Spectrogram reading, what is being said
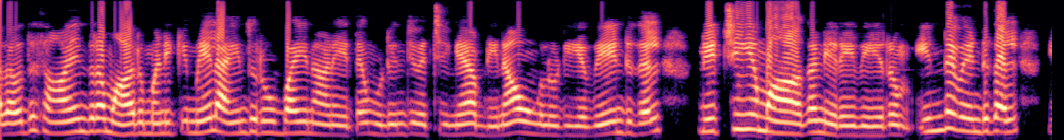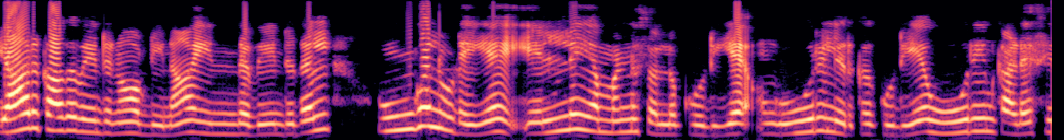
அதாவது சாயந்தரம் ஆறு மணிக்கு மேல் ஐந்து ரூபாய் நாணயத்தை முடிஞ்சு வச்சீங்க அப்படின்னா உங்களுடைய வேண்டுதல் நிச்சயமாக நிறைவேறும். இந்த வேண்டுதல் யாருக்காக வேண்டணும் அப்படின்னா இந்த வேண்டுதல் உங்களுடைய எல்லையம்மன்னு சொல்லக்கூடிய உங்க ஊரில் இருக்கக்கூடிய ஊரின் கடைசி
